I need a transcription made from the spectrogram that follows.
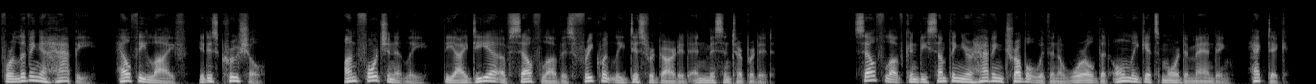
For living a happy, healthy life, it is crucial. Unfortunately, the idea of self love is frequently disregarded and misinterpreted. Self love can be something you're having trouble with in a world that only gets more demanding, hectic,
